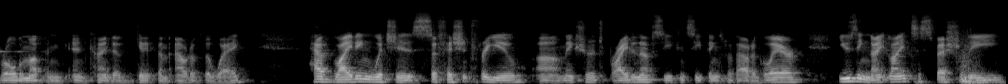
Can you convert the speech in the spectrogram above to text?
roll them up and, and kind of get them out of the way. Have lighting which is sufficient for you. Um, make sure it's bright enough so you can see things without a glare. Using night lights, especially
